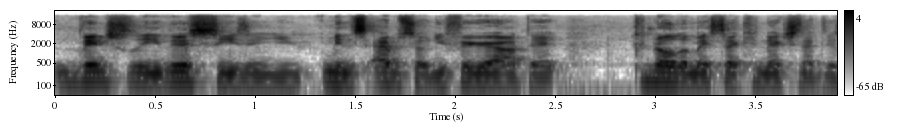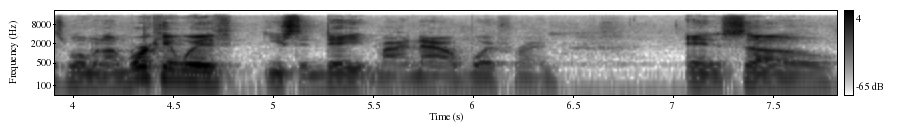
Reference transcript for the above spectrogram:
eventually, this season, you I mean this episode, you figure out that Canola makes that connection that this woman I'm working with used to date my now boyfriend. And so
